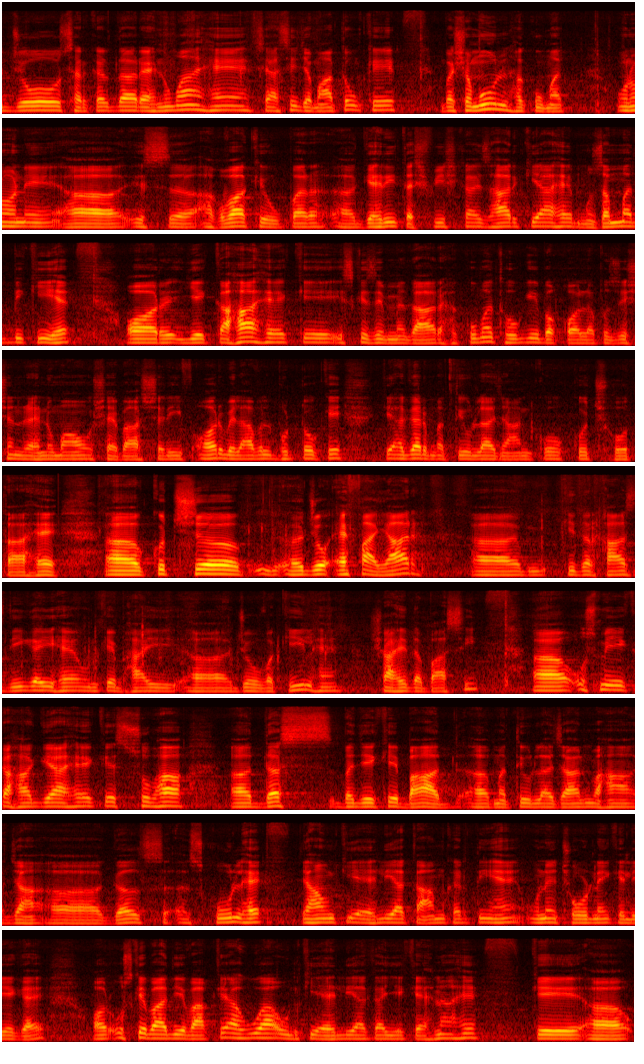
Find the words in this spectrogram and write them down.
जो सरकर्दा रहनुमा हैं, सियासी जमातों के बशमूल हकूमत, उन्होंने इस अगवा के ऊपर गहरी तशवीश का इजहार किया है, मजम्मत भी की है और ये कहा है कि इसकी ज़िम्मेदार हुकूमत होगी बकौल अपोजिशन रहनुमाओं शहबाज शरीफ और बिलावल भुट्टो के कि अगर मतीउल्ला जान को कुछ होता है। आ, कुछ जो एफ़ आई आर की दरख्वास्त दी गई है उनके भाई जो वकील हैं शाहिद अब्बासी। उसमें ये कहा गया है कि सुबह दस बजे के बाद मतीउल्ला जान वहाँ, जहाँ गर्ल्स स्कूल है, जहाँ उनकी अहलिया काम करती हैं, उन्हें छोड़ने के लिए गए। और उसके बाद ये वाक़ हुआ, उनकी अहलिया का ये कहना है कि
